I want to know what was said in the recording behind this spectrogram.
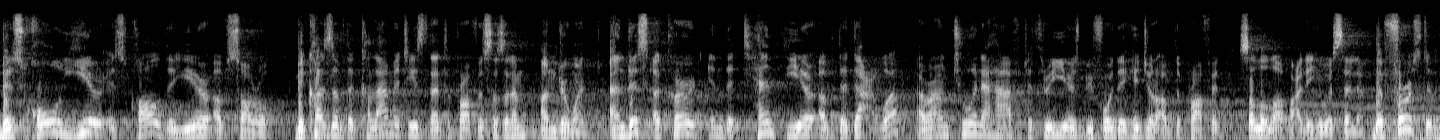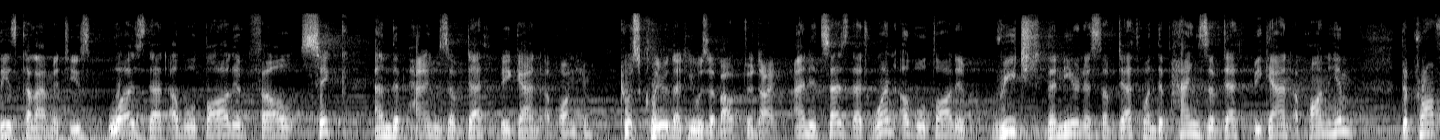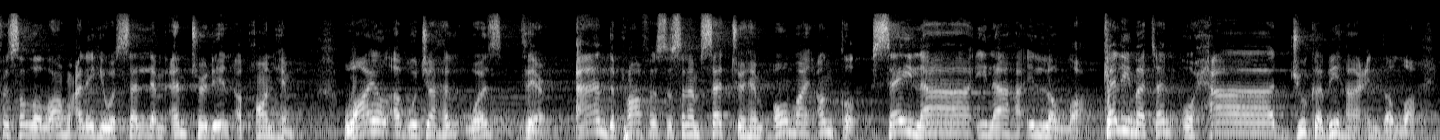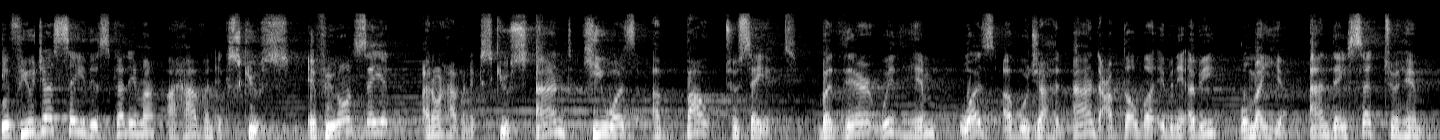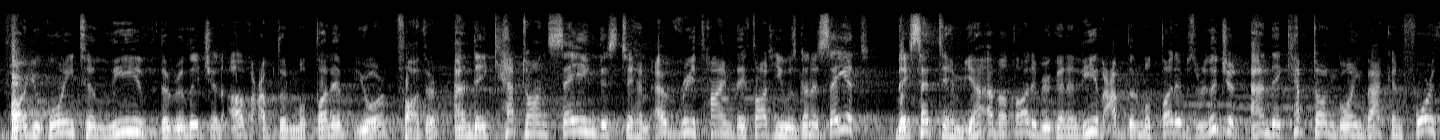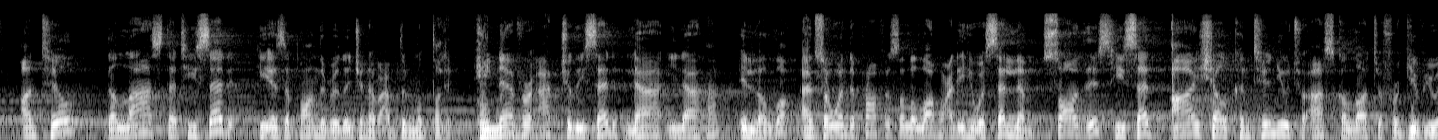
This whole year is called the year of sorrow because of the calamities that the Prophet ﷺ underwent. And this occurred in the 10th year of the da'wah, around two and a half to three years before the hijrah of the Prophet ﷺ. The first of these calamities was that Abu Talib fell sick and the pangs of death began upon him. It was clear that he was about to die. And it says that when Abu Talib reached the nearness of death, when the pangs of death began upon him, the Prophet ﷺ entered in upon him while Abu Jahl was there. And the Prophet ﷺ said to him, O oh my uncle, say La ilaha illallah, kalimatan uhajjuka biha indallah. If you just say this kalima, I have an excuse. If you don't say it, I don't have an excuse. And he was about to say it. But there with him was Abu Jahl and Abdullah ibn Abi Umayyah. And they said to him, Are you going to leave the religion of Abdul Muttalib, your father? And they kept on saying this to him every time they thought he was going to say it. They said to him, Ya Abu Talib, you're going to leave Abdul Muttalib's religion. And they kept on going back and forth until the last that he said, he is upon the religion of Abdul Muttalib. He never actually said, La ilaha illallah. And so when the Prophet ﷺ saw this, he said, I shall continue to ask Allah to forgive you.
